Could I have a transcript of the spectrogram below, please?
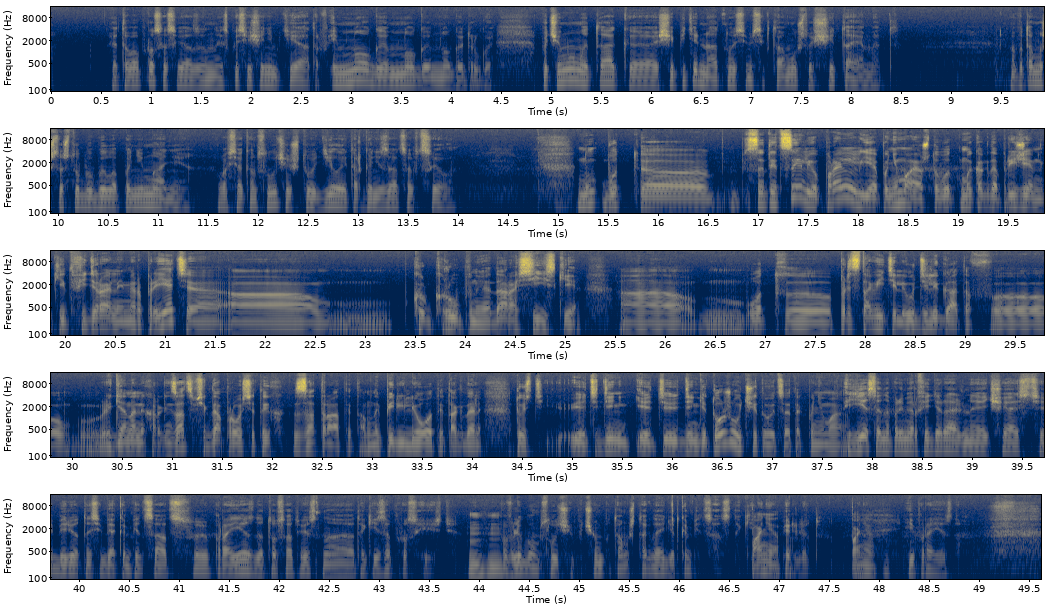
Это вопросы, связанные с посещением театров и многое-многое-многое другое. Почему мы так э, щепетильно относимся к тому, что считаем это? Ну, потому что, чтобы было понимание, во всяком случае, что делает организация в целом. Ну, вот э, с этой целью, правильно ли я понимаю, что вот мы, когда приезжаем на какие-то федеральные мероприятия, э, крупные, да, российские, а, от э, представителей, от делегатов э, региональных организаций всегда просят их затраты там, на перелет и так далее. То есть эти деньги, эти деньги тоже учитываются, я так понимаю? Если, например, федеральная часть берет на себя компенсацию проезда, то, соответственно, такие запросы есть. Угу. В любом случае. Почему? Потому что тогда идет компенсация таких Понятно. перелетов. Понятно. И проездов.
